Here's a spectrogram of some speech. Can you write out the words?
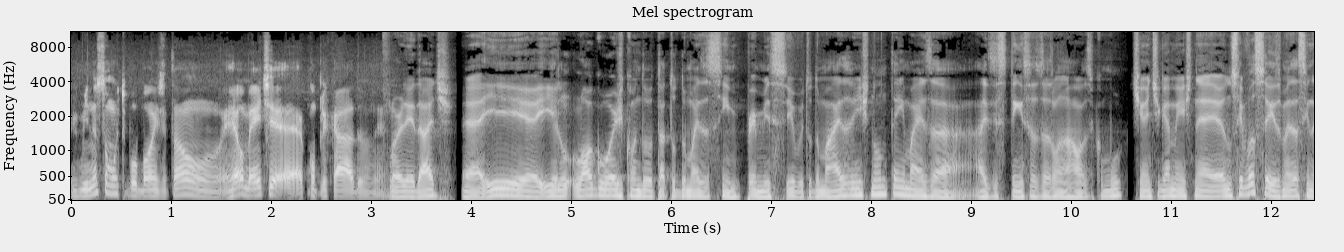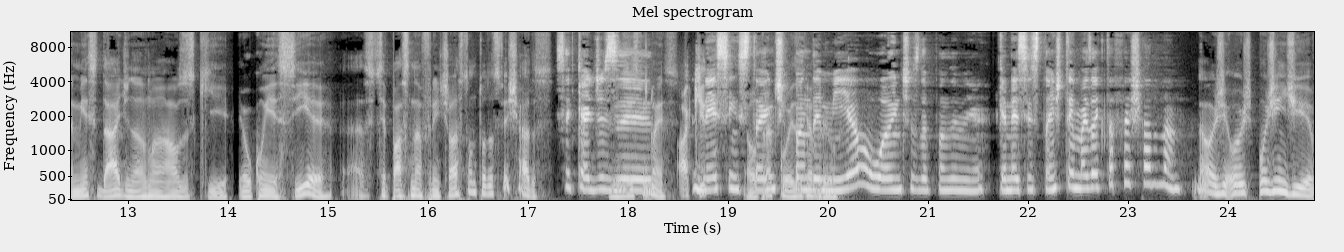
Os meninos são muito bobões, então realmente é complicado, né? Flor da idade. É, e, e logo hoje, quando tá tudo mais assim, permissivo e tudo mais, a gente não tem mais a, a existência das lan houses como tinha antigamente, né? Eu não sei vocês, mas assim, na minha cidade, nas lan houses que eu conhecia, você passa na frente, elas estão todas fechadas. Você quer dizer. Aqui, nesse outra instante que pandemia ou antes da pandemia? Porque nesse instante tem mais é que tá fechado mesmo. Não, hoje, hoje, hoje em dia,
